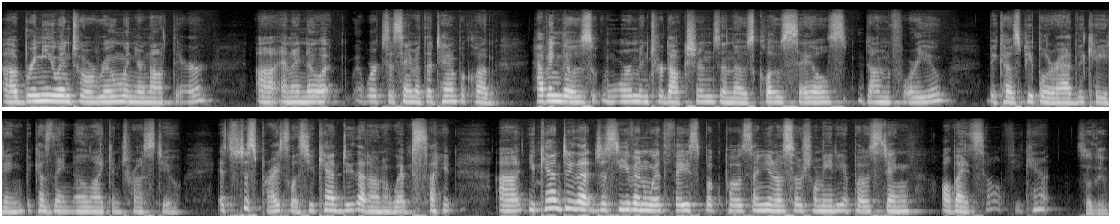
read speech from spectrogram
uh, bring you into a room when you're not there, uh, and I know it, it works the same at the Tampa Club. Having those warm introductions and those closed sales done for you because people are advocating because they know, like, and trust you. It's just priceless. You can't do that on a website. Uh, you can't do that just even with Facebook posts and you know social media posting all by itself. You can't. So the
